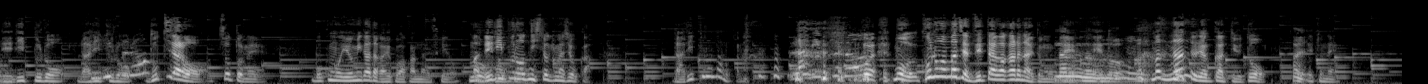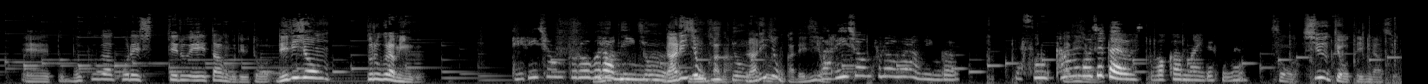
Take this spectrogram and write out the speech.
レリプロ、ラリプロ。どっちだろう？ちょっとね、僕も読み方がよくわかんないですけど。まあ、レリプロにしておきましょうか。ラリプロなのかな？ラリプロ？これ、もう、このままじゃ絶対わからないと思うんで。なるほど、なえっとるほど。まず何の略かっていうと、はいえっとね、えっと、僕がこれ知ってる英単語で言うと、レディジョンプログラミング。レリジョンプログラミング。ラリジョンかな？ラリジョンか、レディジョラン。リジョンプログラミング。その単語自体はちょっとわかんないですね。そう、宗教って意味なんですよ。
